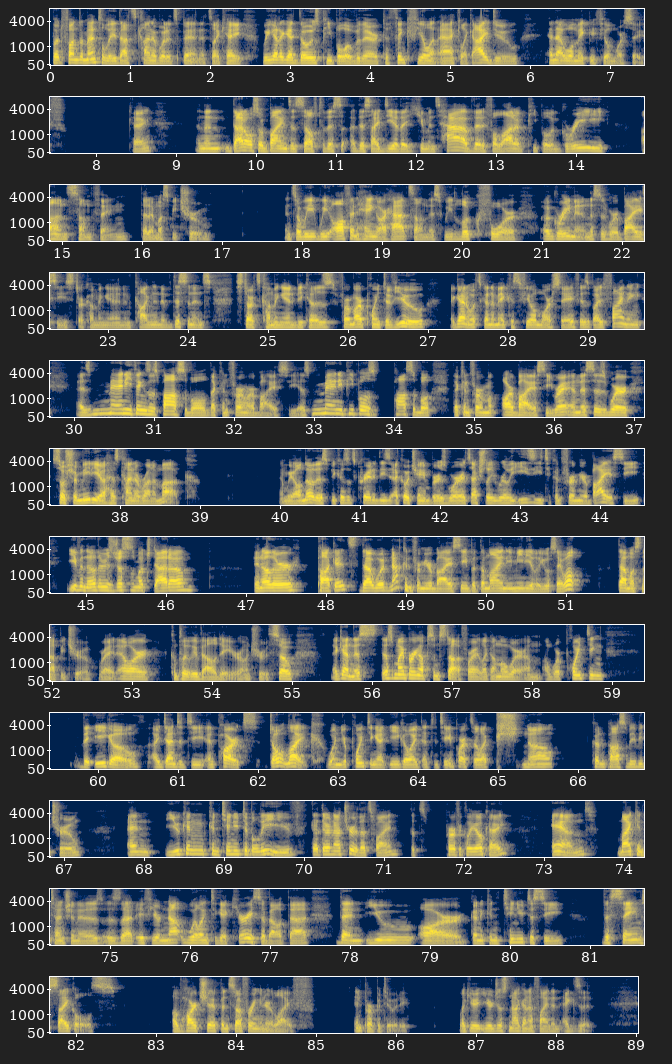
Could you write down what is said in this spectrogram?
but fundamentally that's kind of what it's been. It's like hey we got to get those people over there to think feel and act like i do and that will make me feel more safe okay? And then that also binds itself to this uh, this idea that humans have that if a lot of people agree on something that it must be true. And so we we often hang our hats on this. We look for agreement and this is where biases start coming in and cognitive dissonance starts coming in because from our point of view again what's going to make us feel more safe is by finding as many things as possible that confirm our biasy, as many people as possible that confirm our biasy, right? And this is where social media has kind of run amok. And we all know this because it's created these echo chambers where it's actually really easy to confirm your biasy, even though there's just as much data in other pockets that would not confirm your biasy, but the mind immediately will say, well, that must not be true, right? Or completely validate your own truth. So again, this this might bring up some stuff, right? Like I'm aware, I'm uh, we're pointing the ego, identity, and parts don't like when you're pointing at ego, identity, and parts. They're like, no, couldn't possibly be true. And you can continue to believe that they're not true. That's fine. That's perfectly okay. And my contention is is that if you're not willing to get curious about that, then you are going to continue to see the same cycles of hardship and suffering in your life in perpetuity. Like you're you're just not going to find an exit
